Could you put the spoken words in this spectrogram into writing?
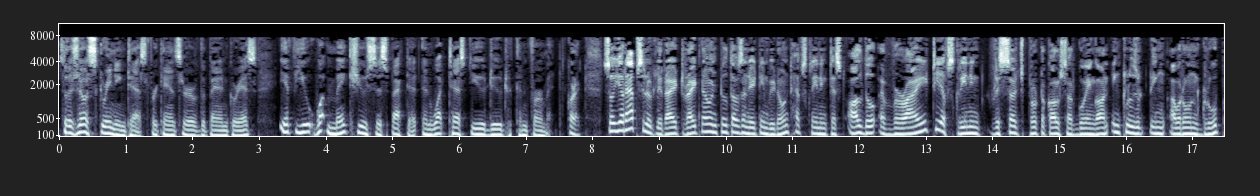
So there's no screening test for cancer of the pancreas. If you, what makes you suspect it, and what test do you do to confirm it? Correct. So you're absolutely right. Right now in 2018, we don't have screening test, although a variety of screening research protocols are going on, including our own group,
